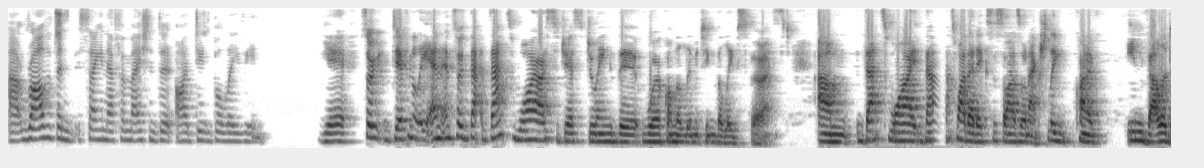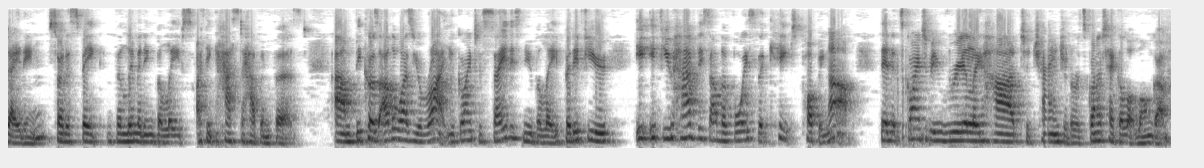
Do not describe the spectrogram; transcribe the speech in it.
uh, rather than saying an affirmation that I didn't believe in. Yeah, so definitely, and and so that that's why I suggest doing the work on the limiting beliefs first. Um, that's why that's why that exercise on actually kind of invalidating, so to speak, the limiting beliefs, I think has to happen first um, because otherwise you're right. You're going to say this new belief, but if you if you have this other voice that keeps popping up, then it's going to be really hard to change it, or it's going to take a lot longer.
